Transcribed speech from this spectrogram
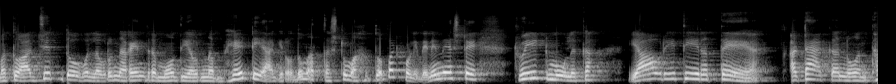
ಮತ್ತು ಅಜಿತ್ ದೋವಲ್ ಅವರು, ನರೇಂದ್ರ ಮೋದಿ ಅವ್ರನ್ನ ಭೇಟಿಯಾಗಿರೋದು ಮತ್ತಷ್ಟು ಮಹತ್ವ ಪಡ್ಕೊಂಡಿದೆ. ನಿನ್ನೆ ಅಷ್ಟೇ ಟ್ವೀಟ್ ಮೂಲಕ ಯಾವ ರೀತಿ ಇರುತ್ತೆ ಅಟ್ಯಾಕ್ ಅನ್ನುವಂಥ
